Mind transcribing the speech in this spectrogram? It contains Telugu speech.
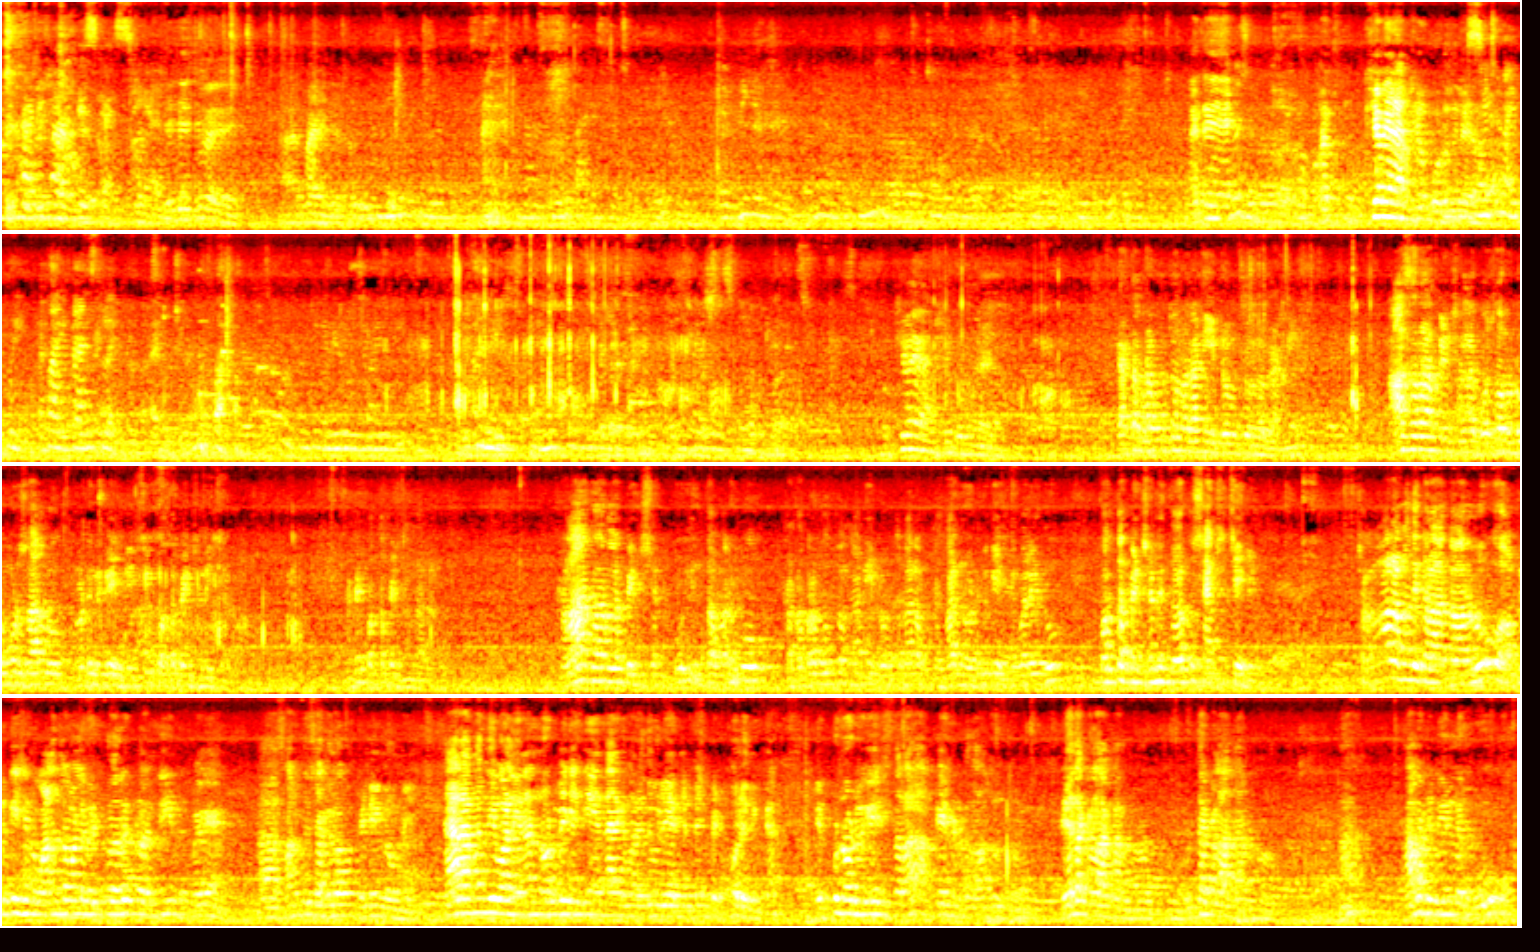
want to I'll this not one. discuss, yeah. This is uh, I find it. Every year జరుగుతుంది అయితే ఒక ముఖ్యమైన అంశం కూడా ఉంది మేడం సంవత్సరం అయిపోయింది పా- ప్యారిస్లో అయిపోయింది ముఖ్యమైన అంశం కూడా ఉంది మేడం గత ప్రభుత్వంలో కానీ ఈ ప్రభుత్వంలో కానీ ఆసరా పెన్షన్ల కోసం రెండు మూడు సార్లు నోటిఫికేషన్ ఇచ్చి కొత్త పెన్షన్ ఇచ్చారు. అంటే కొత్త పెన్షన్ కళాకారుల పెన్షన్కు ఇంతవరకు గత ప్రభుత్వం కానీ ఈ ప్రభుత్వం కానీ ఒక్కసారి నోటిఫికేషన్ ఇవ్వలేదు. కొత్త పెన్షన్ ఇంతవరకు శాంక్షన్ చేయలేదు. చాలా మంది కళాకారులు అప్లికేషన్ వాళ్ళంతా వాళ్ళు పెట్టుకున్నారు ఇప్పుడు అన్ని సభలో పెండింగ్లో ఉన్నాయి. చాలా మంది వాళ్ళు ఏదైనా నోటిఫికేషన్ చేయడానికి మరి ఎదురు అని చెప్పేసి పెట్టుకోలేదు ఇంకా. ఎప్పుడు నోటిఫికేషన్ ఇస్తారా? అప్లికేషన్ పెట్టుకుందా చూస్తున్నాం పేద కళాకారులు వృద్ధ కళాకారులు. కాబట్టి వీళ్ళకు ఒక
